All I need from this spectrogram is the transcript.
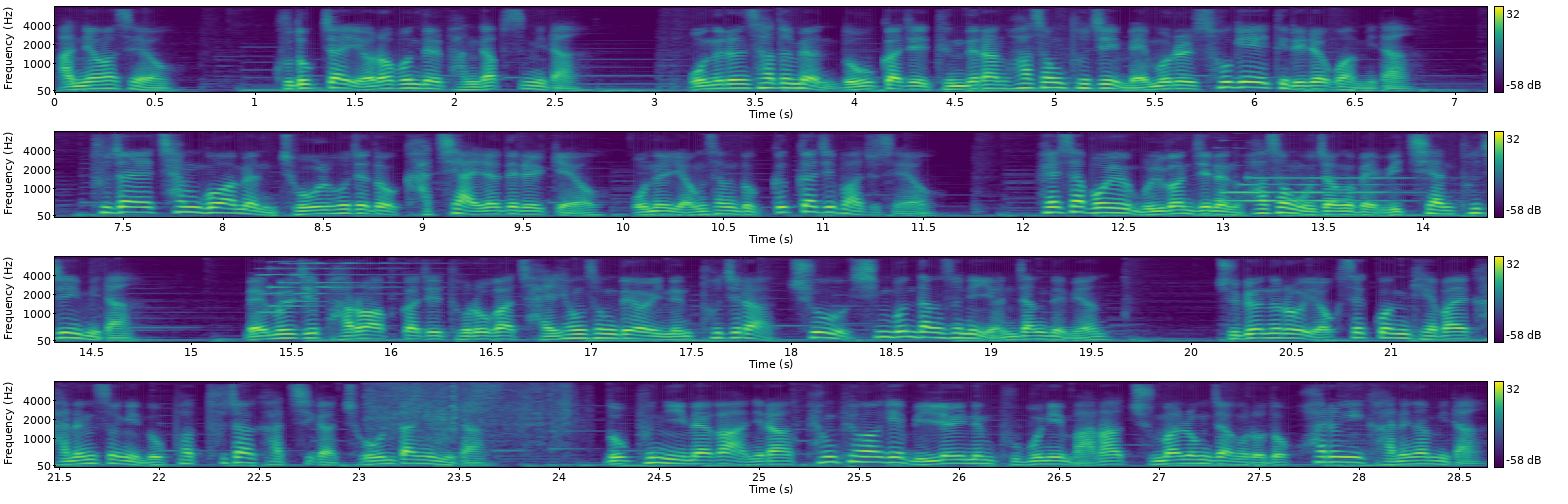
안녕하세요. 구독자 여러분들 반갑습니다. 오늘은 사두면 노후까지 든든한 화성토지 매물을 소개해 드리려고 합니다. 투자에 참고하면 좋을 호재도 같이 알려드릴게요. 오늘 영상도 끝까지 봐주세요. 회사 보유 물건지는 화성 우정읍에 위치한 토지입니다. 매물지 바로 앞까지 도로가 잘 형성되어 있는 토지라 추후 신분 당선이 연장되면 주변으로 역세권 개발 가능성이 높아 투자 가치가 좋은 땅입니다. 높은 임야가 아니라 평평하게 밀려있는 부분이 많아 주말 농장으로도 활용이 가능합니다.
